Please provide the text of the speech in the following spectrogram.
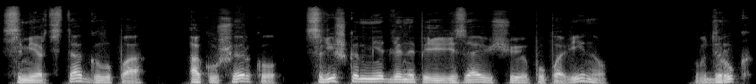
Смерть так глупа. Акушерку, слишком медленно перерезающую пуповину, вдруг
